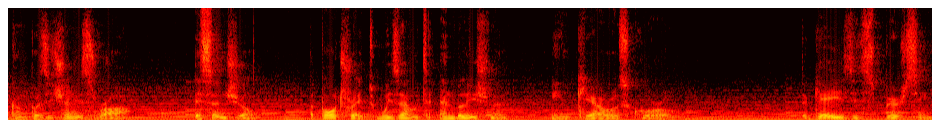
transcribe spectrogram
Composition is raw, essential, a portrait without embellishment in chiaroscuro. The gaze is piercing,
